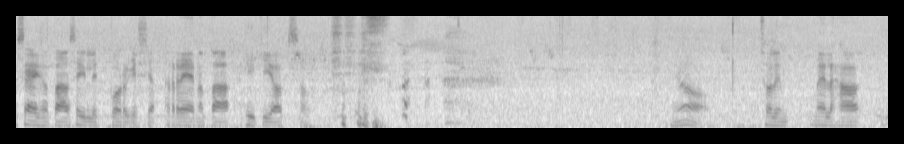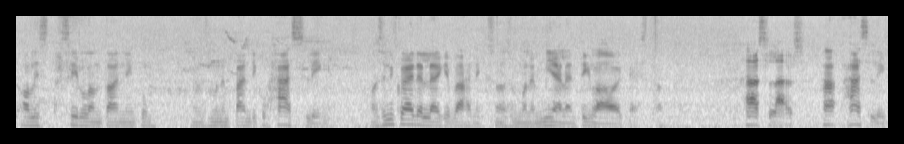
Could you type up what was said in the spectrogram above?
seisotaan sillit porkissa ja reenataan hiki otsalla. Joo. Se oli, meillähän oli silloin tai niinku, semmoinen bändi kuin Hasling. On se niinku edelleenkin vähän niinku se on semmoinen mielentila oikeastaan. Häsläys. Ha, Hasling,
